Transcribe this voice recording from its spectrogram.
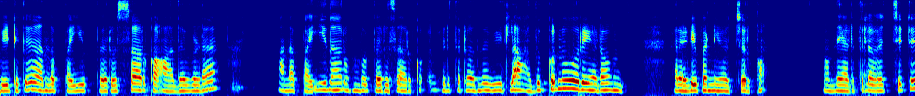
வீட்டுக்கு அந்த பை பெருசாக இருக்கும். அதை விட அந்த பை தான் ரொம்ப பெருசாக இருக்கும். எடுத்துகிட்டு வந்து வீட்டில் அதுக்குன்னு ஒரு இடம் ரெடி பண்ணி வச்சுருக்கோம். அந்த இடத்துல வச்சுட்டு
